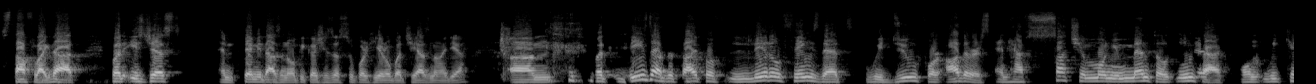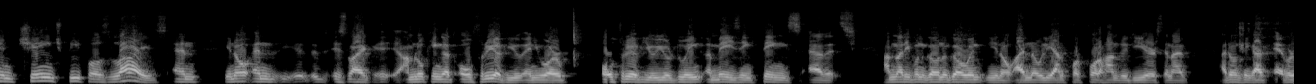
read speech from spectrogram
stuff like that but it's just and tammy doesn't know because she's a superhero but she has no idea um, but these are the type of little things that we do for others and have such a monumental impact yeah. on we can change people's lives. And you know and it's like eh, i'm looking at all three of you and you are all three of you you're doing amazing things at it. I'm not even going to go in you know i know leanne for 400 years and i've i don't think i've ever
